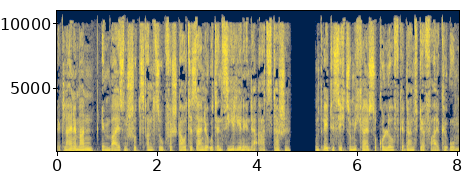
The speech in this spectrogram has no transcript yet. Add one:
Der kleine Mann im weißen Schutzanzug verstaute seine Utensilien in der Arzttasche und drehte sich zu Michael Sokolow, genannt der Falke, um,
